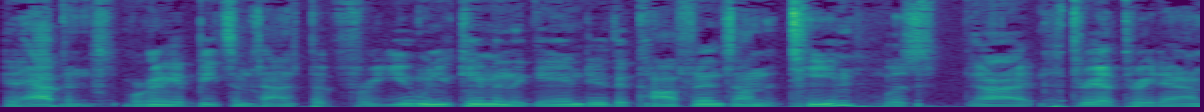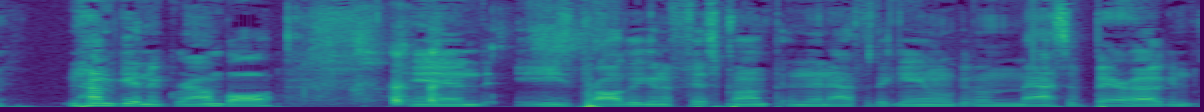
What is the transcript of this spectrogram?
it happens. We're gonna get beat sometimes. But for you, when you came in the game, dude, the confidence on the team was all right. Three up, three down. I'm getting a ground ball, and he's probably gonna fist pump. And then after the game, I'll give him a massive bear hug and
